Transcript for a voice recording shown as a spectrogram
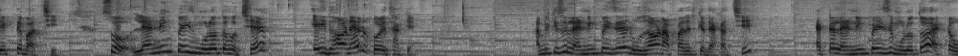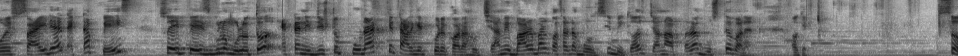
দেখতে পাচ্ছি। সো ল্যান্ডিং পেজ মূলত হচ্ছে এই ধরনের হয়ে থাকে। আমি কিছু ল্যান্ডিং পেজের উদাহরণ আপনাদেরকে দেখাচ্ছি। একটা ল্যান্ডিং পেজে মূলত একটা ওয়েবসাইটের একটা পেজ সো এই পেজগুলো মূলত একটা নির্দিষ্ট প্রোডাক্টকে টার্গেট করে করা হচ্ছে। আমি বারবার কথাটা বলছি বিকজ যেন আপনারা বুঝতে পারেন। ওকে সো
